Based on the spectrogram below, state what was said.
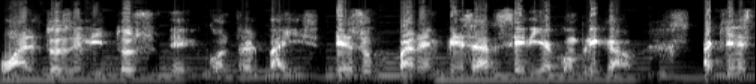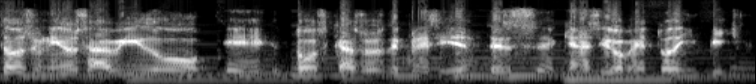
o altos delitos eh, contra el país. Eso, para empezar, sería complicado. Aquí en Estados Unidos ha habido dos casos de presidentes que han sido objeto de impeachment.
